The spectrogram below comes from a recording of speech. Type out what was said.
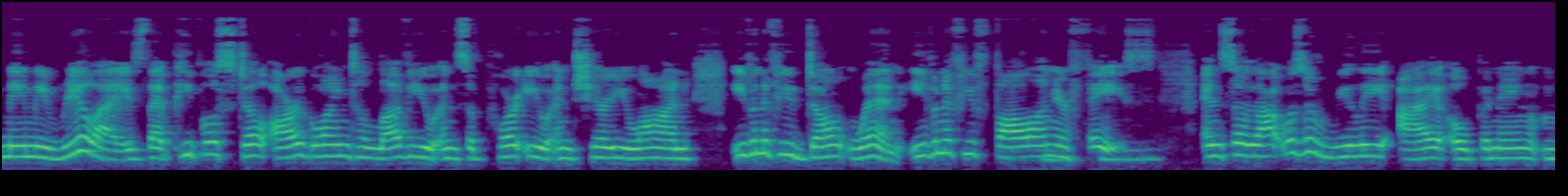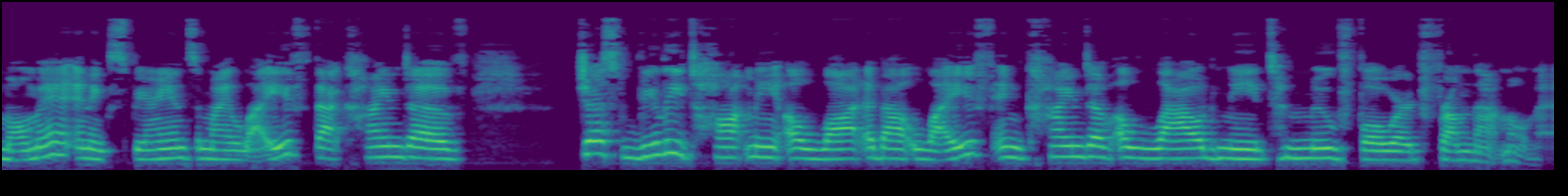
made me realize that people still are going to love you and support you and cheer you on, even if you don't win, even if you fall on your face. Mm-hmm. And so that was a really eye opening moment and experience in my life that kind of just really taught me a lot about life and kind of allowed me to move forward from that moment.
